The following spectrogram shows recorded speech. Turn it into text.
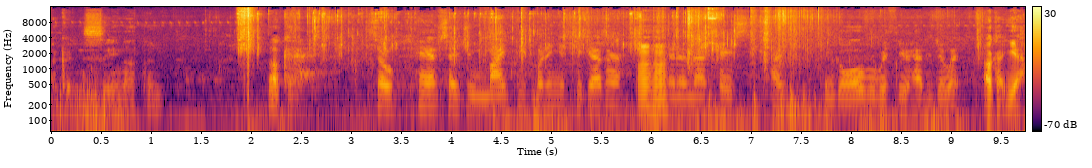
I couldn't see. Okay. So Pam said you might be putting it together, Mhm. and in that case, I can go over with you how to do it. Okay. Yeah.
